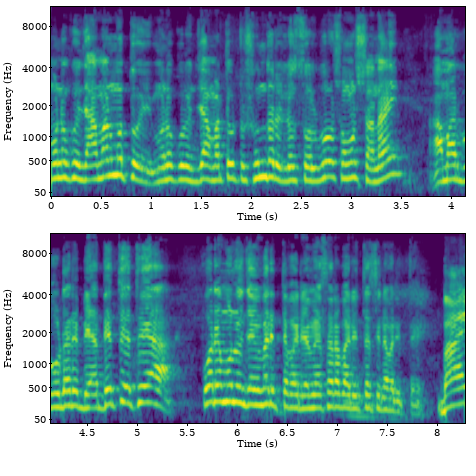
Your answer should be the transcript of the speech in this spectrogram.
মনে করুন যে আমার মতোই মনে করুন যে আমার তো একটু সুন্দর হইলেও চলবো সমস্যা নাই। আমার বউটারে বিয়া দিতে থইয়া পরে মনে হয় যে আমি বাড়িতে পারি আমি সারা বাড়িতে আছি না বাড়িতে। ভাই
